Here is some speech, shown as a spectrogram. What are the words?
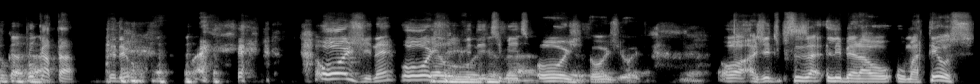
o Catar, entendeu? Hoje, né? Hoje, é hoje evidentemente. Exato, hoje, exato. hoje, hoje. É. Ó, a gente precisa liberar o, o Matheus.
